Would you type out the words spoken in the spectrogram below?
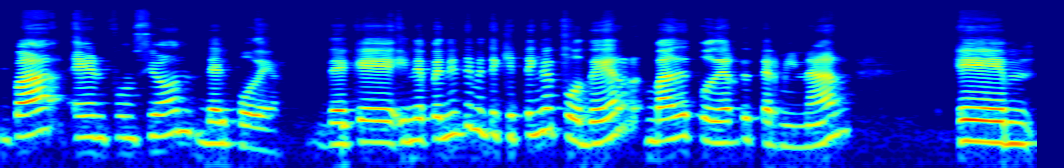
va en función del poder, de que independientemente que tenga el poder, va de poder determinar eh,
